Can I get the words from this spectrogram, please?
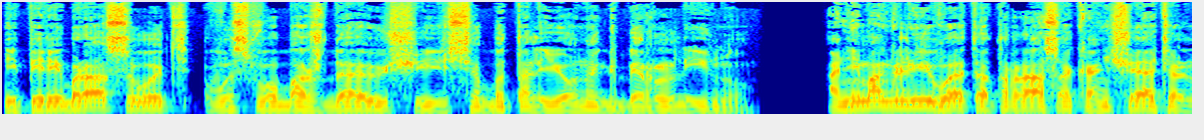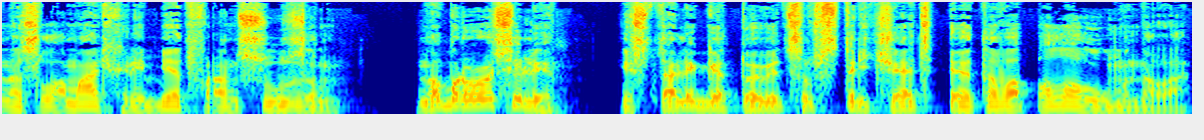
и перебрасывать высвобождающиеся батальоны к Берлину. Они могли в этот раз окончательно сломать хребет французам, но бросили и стали готовиться встречать этого полоумного.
